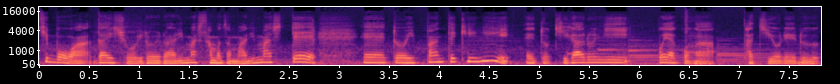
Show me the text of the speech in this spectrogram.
規模は大小いろいろありまし様々ありまして、えー、と一般的に、えー、と気軽に親子が立ち寄れる、う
